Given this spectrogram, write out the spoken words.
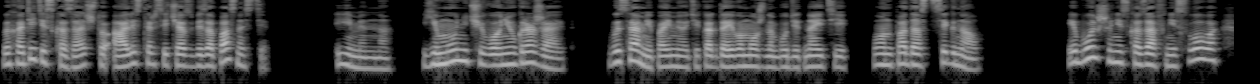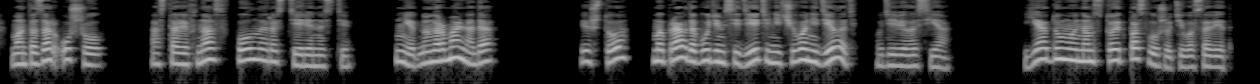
вы хотите сказать, что Алистер сейчас в безопасности? Именно. Ему ничего не угрожает. Вы сами поймете, когда его можно будет найти, он подаст сигнал. И больше не сказав ни слова, Монтазар ушел, оставив нас в полной растерянности. Нет, ну нормально, да? И что, мы правда будем сидеть и ничего не делать? Удивилась я. Я думаю, нам стоит послушать его совет.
